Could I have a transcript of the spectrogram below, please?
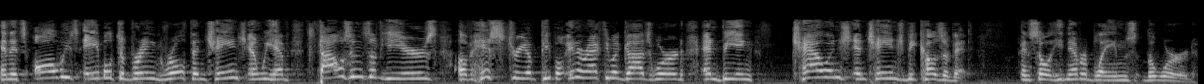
and it's always able to bring growth and change. And we have thousands of years of history of people interacting with God's Word and being challenged and changed because of it. And so he never blames the Word.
